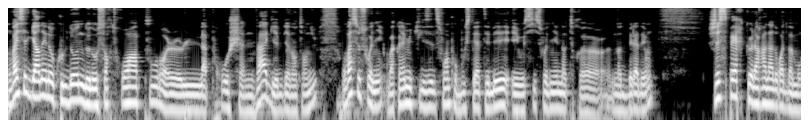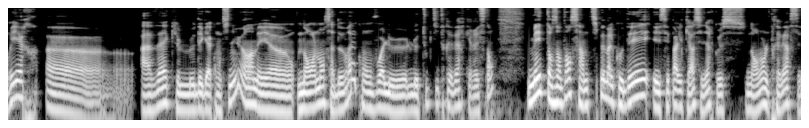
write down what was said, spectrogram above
On va essayer de garder nos cooldowns de nos sorts 3 pour euh, la prochaine vague, bien entendu. On va se soigner, on va quand même utiliser des soins pour booster ATB et aussi soigner notre, euh, notre Belladeon. J'espère que la rana droite va mourir euh, avec le dégât continu, hein, mais normalement ça devrait quand on voit le, le, tout petit trait vert qui est restant. Mais de temps en temps c'est un petit peu mal codé et c'est pas le cas, c'est-à-dire que normalement le trait vert c'est...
